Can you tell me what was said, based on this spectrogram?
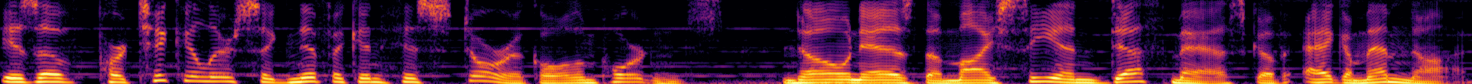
is of particular significant historical importance. Known as the Mycenaean death mask of Agamemnon,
